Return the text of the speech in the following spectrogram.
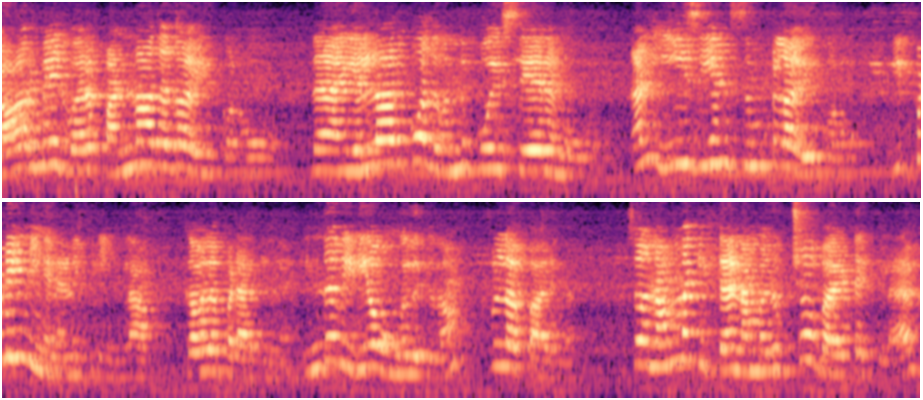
யாருமே இதுவரை பண்ணாததாக இருக்கணும். எல்லாருக்கும் அது வந்து போய் சேரணும். அண்ட் ஈஸி அண்ட் சிம்பிளாக இருக்கணும். இப்படி நீங்கள் நினைக்கிறீங்களா? கவலைப்படாதீங்க. இந்த வீடியோ உங்களுக்கு தான் ஃபுல்லாக பாருங்கள் ஸோ நம்ம கிட்ட நம்ம ருச்சோ பயோடெக்கில்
